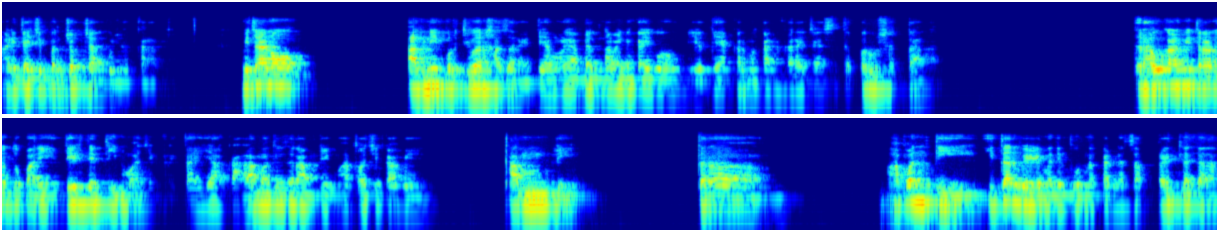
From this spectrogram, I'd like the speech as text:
आणि त्याची पंचोपचार पूजा करावी. मित्रांनो अग्नी पृथ्वीवर हजर आहे. त्यामुळे आपल्याला नवीन काही यज्ञ कर्मकांड करायचे असेल तर करू शकता. राहू काळ मित्रांनो दुपारी दीड ते तीन वाजेपर्यंत. आहे या काळामध्ये जर आपली महत्वाची कामे थांबली तर आपण ती इतर वेळेमध्ये पूर्ण करण्याचा प्रयत्न करा.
